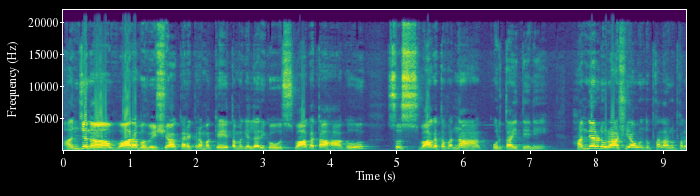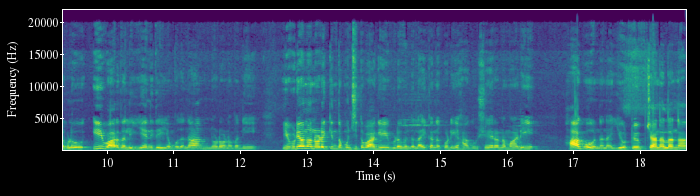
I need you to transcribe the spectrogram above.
ಅಂಜನ ವಾರ ಭವಿಷ್ಯ ಕಾರ್ಯಕ್ರಮಕ್ಕೆ ತಮಗೆಲ್ಲರಿಗೂ ಸ್ವಾಗತ ಹಾಗೂ ಸುಸ್ವಾಗತವನ್ನು ಕೋರ್ತಾ ಇದ್ದೇನೆ. ಹನ್ನೆರಡು ರಾಶಿಯ ಒಂದು ಫಲಾನುಫಲಗಳು ಈ ವಾರದಲ್ಲಿ ಏನಿದೆ ಎಂಬುದನ್ನು ನೋಡೋಣ ಬನ್ನಿ. ಈ ವಿಡಿಯೋನ ನೋಡೋಕ್ಕಿಂತ ಮುಂಚಿತವಾಗಿ ವಿಡಿಯೋಗೊಂದು ಲೈಕನ್ನು ಕೊಡಿ ಹಾಗೂ ಶೇರನ್ನು ಮಾಡಿ ಹಾಗೂ ನನ್ನ ಯೂಟ್ಯೂಬ್ ಚಾನಲನ್ನು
